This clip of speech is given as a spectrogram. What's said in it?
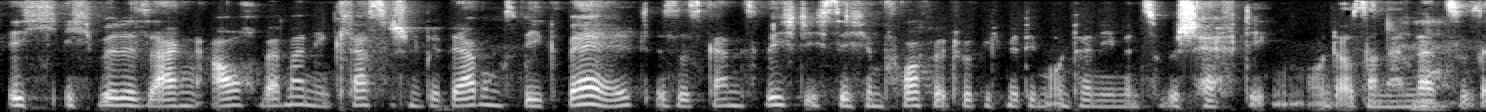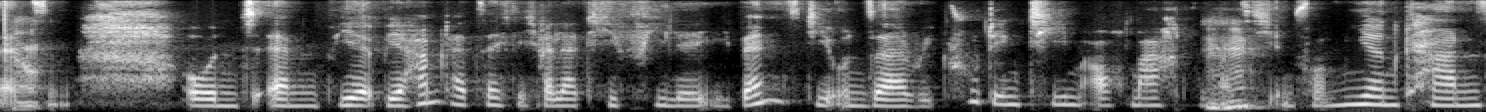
ich, ich würde sagen, auch wenn man den klassischen Bewerbungsweg wählt, ist es ganz wichtig, sich im Vorfeld wirklich mit dem Unternehmen zu beschäftigen und auseinanderzusetzen. Genau, ja. Und ähm, wir, wir haben tatsächlich relativ viele Events, die unser Recruiting-Team auch macht, wo mhm. man sich informieren kann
